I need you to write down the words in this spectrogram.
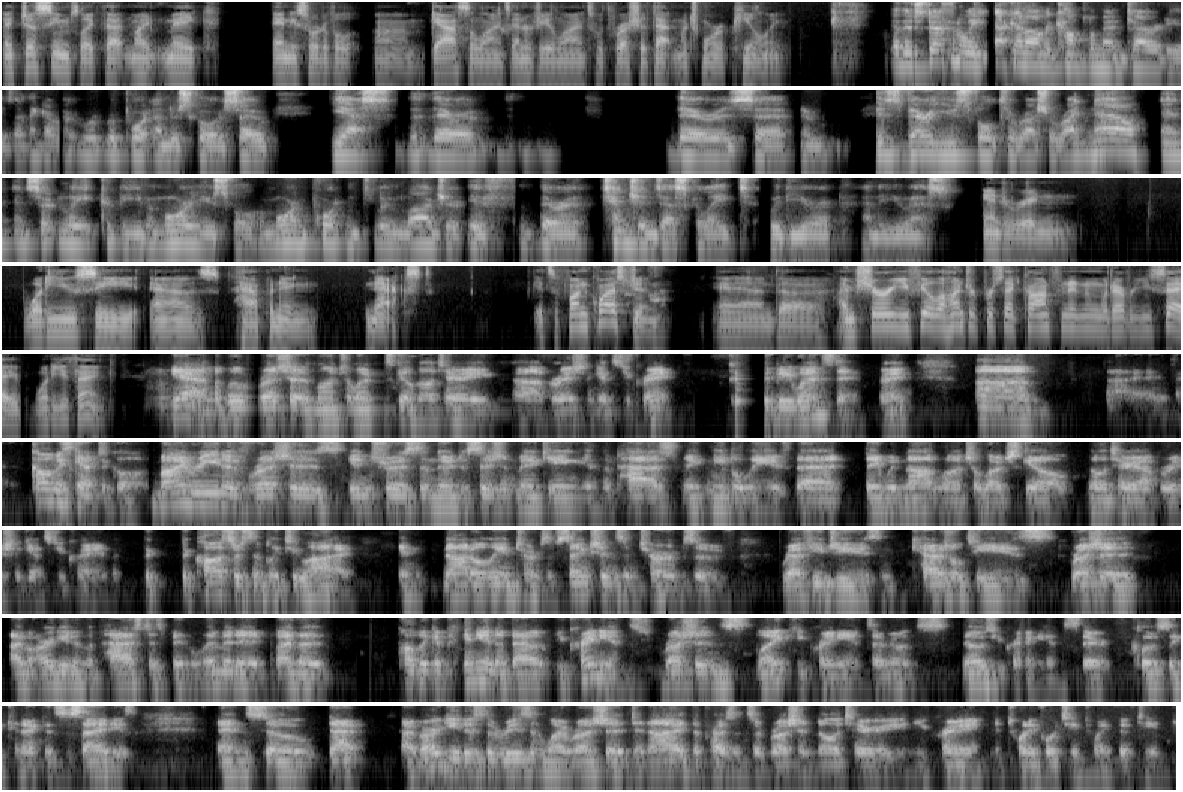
it just seems like that might make any sort of a um, gas alliance, energy alliance with Russia that much more appealing? Yeah, there's definitely economic complementarity, as I think our report underscores. So, yes, there are, there is uh, you know, is very useful to Russia right now, and, and certainly could be even more useful or more important, loom larger if there are tensions escalate with Europe and the U.S. Andrew Radin, what do you see as happening next? It's a fun question. And uh, I'm sure you feel 100% confident in whatever you say. What do you think? Yeah, will Russia launch a large scale military uh, operation against Ukraine? Could be Wednesday, right? Um, call me skeptical. My read of Russia's interest and their decision making in the past make me believe that they would not launch a large scale military operation against Ukraine. The, the costs are simply too high in not only in terms of sanctions, in terms of refugees and casualties. Russia, I've argued in the past, has been limited by the public opinion about Ukrainians. Russians like Ukrainians. Everyone knows Ukrainians. They're closely connected societies. And so that I've argued is the reason why Russia denied the presence of Russian military in Ukraine in 2014, 2015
